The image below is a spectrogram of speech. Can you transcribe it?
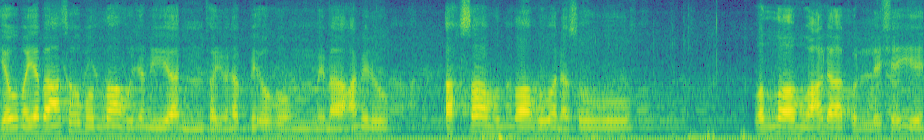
يوم يبعثهم الله جميعا فينبئهم بما عملوا أحصاه الله ونسوه والله على كل شيء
